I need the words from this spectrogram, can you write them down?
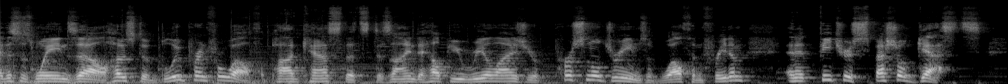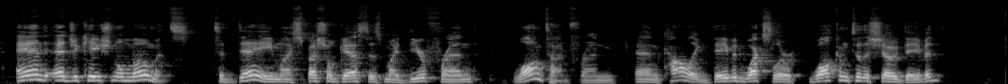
Hi, this is Wayne Zell, host of Blueprint for Wealth, a podcast that's designed to help you realize your personal dreams of wealth and freedom, and it features special guests and educational moments. Today, my special guest is my dear friend, longtime friend, and colleague, David Wexler. Welcome to the show, David.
